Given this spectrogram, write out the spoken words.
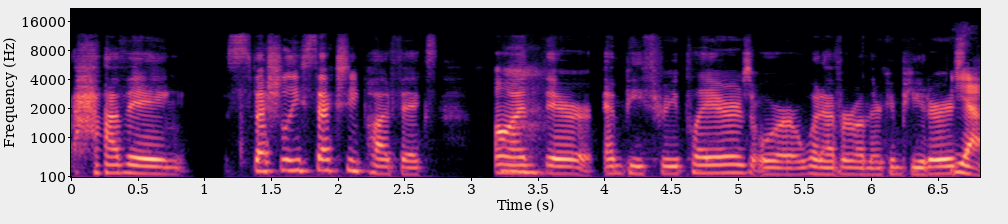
having especially sexy podfics on their MP3 players or whatever on their computers. Yeah.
